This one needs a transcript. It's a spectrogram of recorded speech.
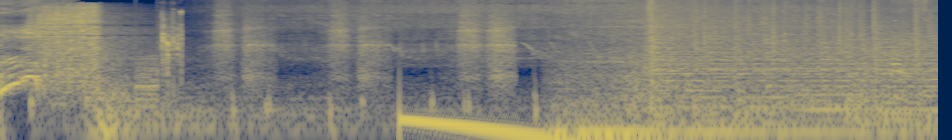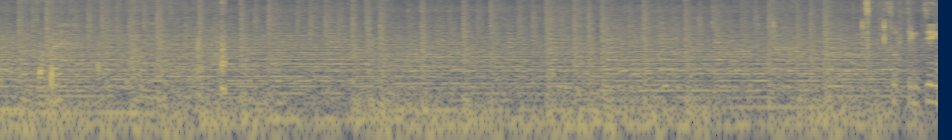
นี่จบไหมสุดจริง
